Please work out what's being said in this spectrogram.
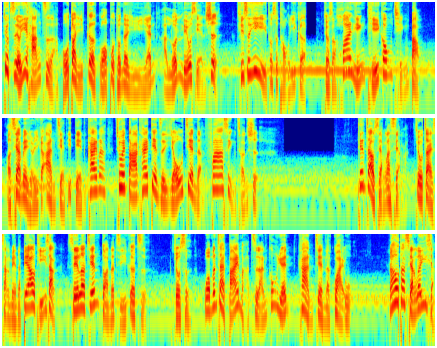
就只有一行字啊，不断以各国不同的语言啊轮流显示，其实意义都是同一个，就是欢迎提供情报。而下面有一个按键，一点开呢，就会打开电子邮件的发信程式。天照想了想啊，就在上面的标题上写了简短的几个字，就是我们在白马自然公园看见了怪物。然后他想了一想，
